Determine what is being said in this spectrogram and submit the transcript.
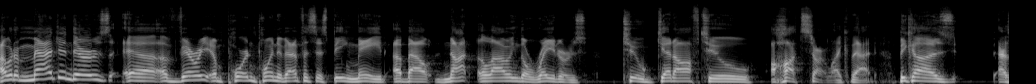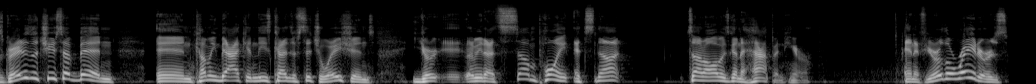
I would imagine there's a, a very important point of emphasis being made about not allowing the Raiders to get off to a hot start like that. Because as great as the Chiefs have been in coming back in these kinds of situations, you're I mean, at some point it's not it's not always going to happen here. And if you're the Raiders,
